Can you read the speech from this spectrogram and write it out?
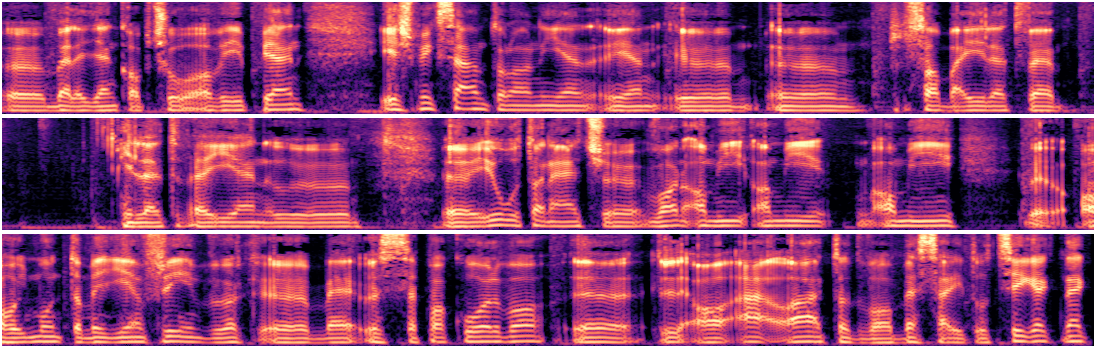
be legyen kapcsolva a VPN, és még számtalan ilyen, ilyen szabály, illetve illetve ilyen ö, ö, jó tanács van, ami, ami, ami ahogy mondtam, egy ilyen frameworkbe összepakolva, ö, a, átadva a beszállító cégeknek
